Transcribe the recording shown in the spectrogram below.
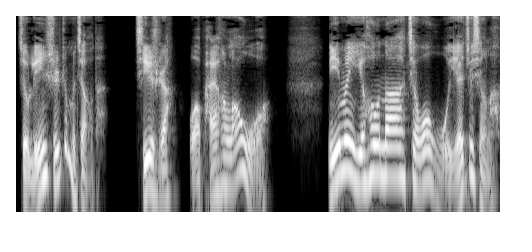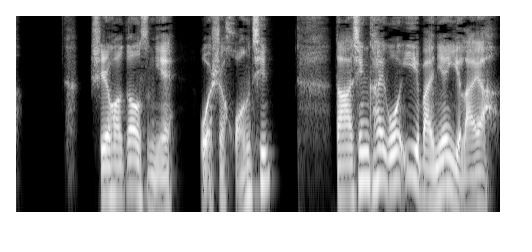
就临时这么叫的。其实啊，我排行老五，你们以后呢叫我五爷就行了。实话告诉你，我是皇亲。大清开国一百年以来呀。”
